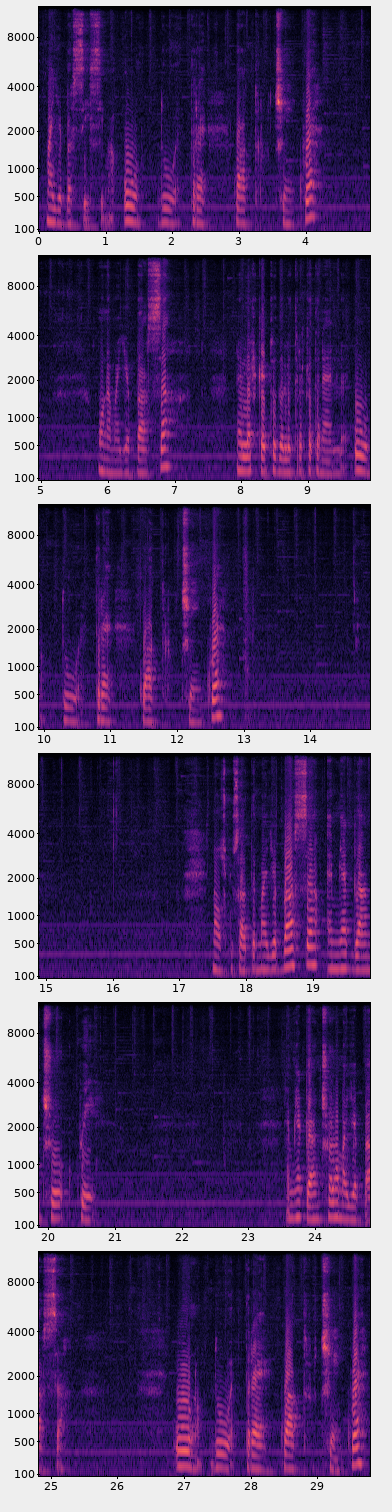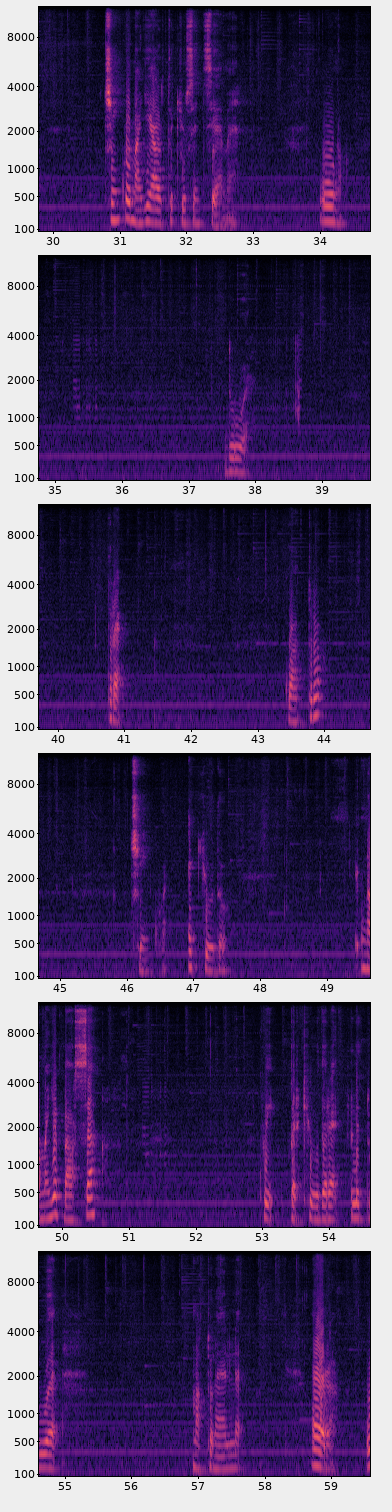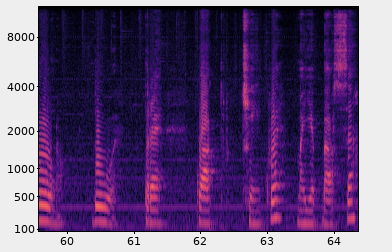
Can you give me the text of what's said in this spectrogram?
maglia bassissima. 1 2 3 4 5 una maglia bassa nell'archetto delle 3 catenelle. 1 2 3 4 5 no scusate maglia bassa e mi aggancio qui. E mi aggancio alla maglia bassa. 1 2 3 4 5 5 maglie alte chiuse insieme. 1 2 3 4 5 e chiudo. Una maglia bassa qui per chiudere le due mattonelle. Ora 1 2 3 4 5 maglia bassa.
